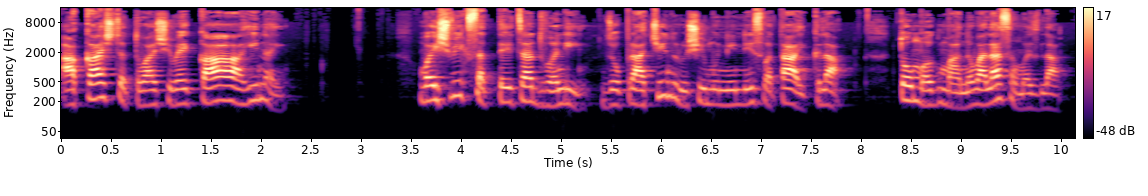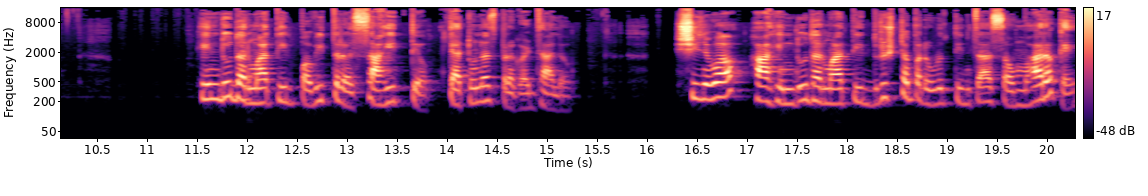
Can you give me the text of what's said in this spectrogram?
आकाश तत्वाशिवाय काही नाही. वैश्विक सत्तेचा ध्वनी जो प्राचीन ऋषीमुनींनी स्वतः ऐकला तो मग मानवाला समजला. हिंदू धर्मातील पवित्र साहित्य त्यातूनच प्रगट झालं. शिव हा हिंदू धर्मातील दृष्ट प्रवृत्तींचा संहारक आहे.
